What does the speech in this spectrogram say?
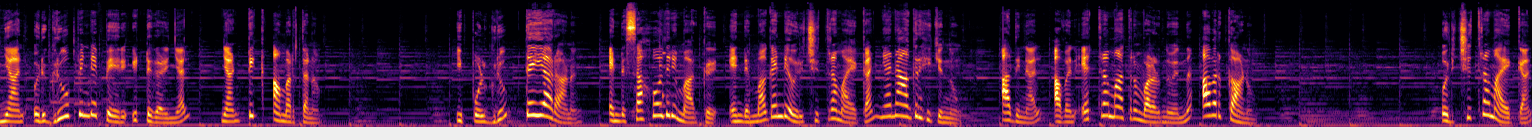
ഞാൻ ഒരു ഗ്രൂപ്പിന്റെ പേര് ഇട്ടുകഴിഞ്ഞാൽ ഞാൻ ടിക്ക് അമർത്തണം. ഇപ്പോൾ ഗ്രൂപ്പ് തയ്യാറാണ്. എന്റെ സഹോദരിമാർക്ക് എന്റെ മകന്റെ ഒരു ചിത്രം അയക്കാൻ ഞാൻ ആഗ്രഹിക്കുന്നു. അതിനാൽ അവൻ എത്രമാത്രം വളർന്നുവെന്ന് അവർ കാണും. ഒരു ചിത്രം അയക്കാൻ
